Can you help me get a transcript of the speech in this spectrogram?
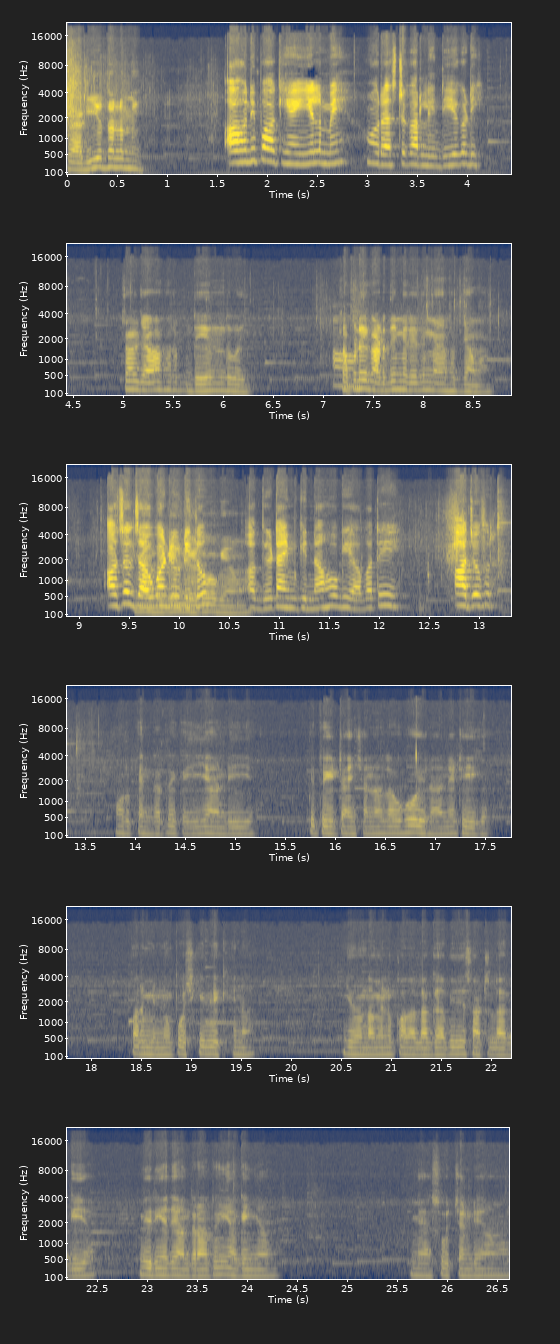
ਪੈ ਗਈ ਉਦਾਂ ਲੰਮੀ? ਆਹੋ ਨਹੀਂ ਪਾ ਕੇ ਆਈ ਆ ਲੰਮੇ ਹੁਣ ਰੈਸਟ ਕਰ ਲੈਂਦੀ ਆ ਘੜੀ। ਚੱਲ ਜਾ ਫਿਰ ਦੇ ਉਹਨੂੰ ਦਵਾਈ। ਕੱਪੜੇ ਕੱਢ ਦੇ ਮੇਰੇ ਤੇ ਮੈਂ ਫਿਰ ਜਾਵਾਂ। ਆ ਚੱਲ ਜਾਊਗਾ ਡਿਊਟੀ late ਤੋਂ। ਹੋ ਗਿਆ ਵਾਂ। ਅੱਗੇ ਟਾਈਮ ਕਿੰਨਾ ਹੋ ਗਿਆ ਵਾ ਤੇ ਆ ਜਾਓ ਫਿਰ। ਹੋਰ ਰੁਪਿੰਦਰ ਤੇ ਕਹੀ ਜਾਂਦੀ ਆ ਕਿ ਤੁਸੀਂ ਟੈਨਸ਼ਨ ਨਾ ਲਓ ਹੋ ਜਾਣਾ ਇਹਨੇ ਠੀਕ। ਪਰ ਮੈਨੂੰ ਪੁੱਛ ਕੇ ਵੇਖੇ ਨਾ ਜਦੋਂ ਦਾ ਮੈਨੂੰ ਪਤਾ ਲੱਗਾ ਵੀ ਇਹ ਸੱਟ ਲੱਗ ਗਈ ਆ ਮੇਰੀਆਂ ਤੇ ਅੰਦਰਾਂ ਤੋਂ ਹੀ ਆ ਗਈਆਂ ਮੈਂ ਸੋਚਣ ਡਿਆ ਵਾਂ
